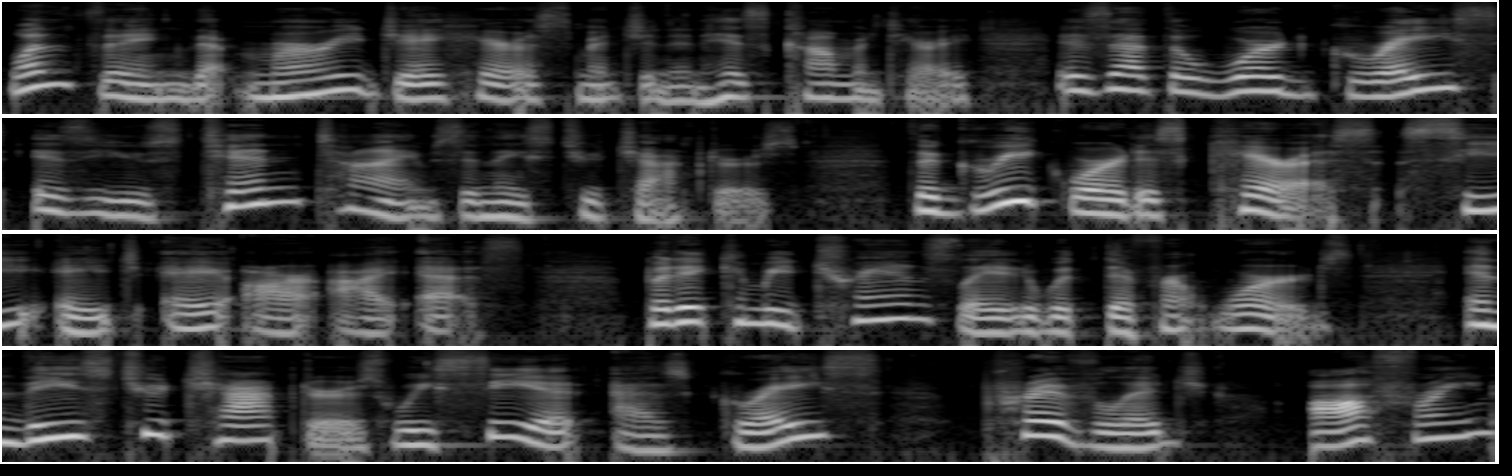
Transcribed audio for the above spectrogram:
One thing that Murray J. Harris mentioned in his commentary is that the word grace is used 10 times in these two chapters. The Greek word is charis, C H A R I S, but it can be translated with different words. In these two chapters, we see it as grace, privilege, offering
